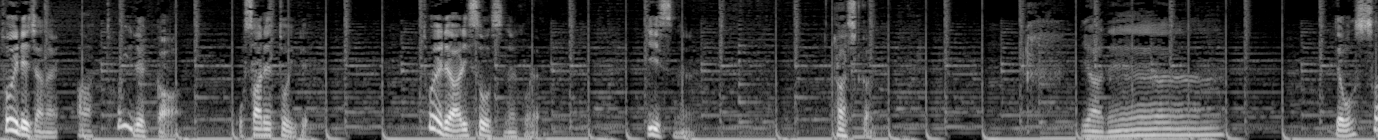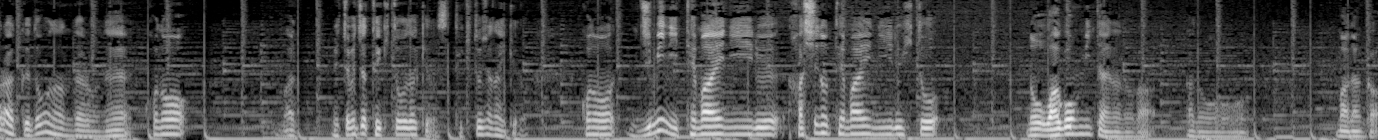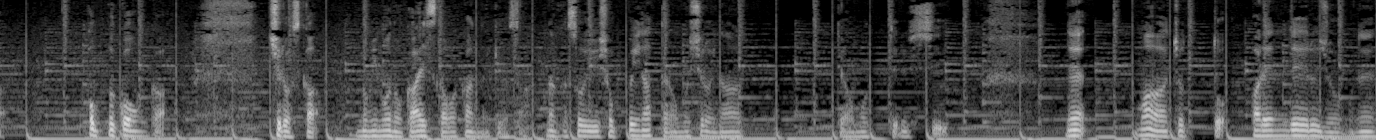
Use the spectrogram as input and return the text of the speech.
トイレじゃない。あ、トイレか。押されトイレ。トイレありそうですね、これ。いいっすね。確かに。いやねー。で、おそらくどうなんだろうね。この、まあ、めちゃめちゃ適当だけど、適当じゃないけど。この地味に手前にいる、橋の手前にいる人のワゴンみたいなのが、あのーまあなんか、ポップコーンか、チュロスか、飲み物かアイスかわかんないけどさ、なんかそういうショップになったら面白いなって思ってるし、ね、まあちょっと、アレンデール城もね、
